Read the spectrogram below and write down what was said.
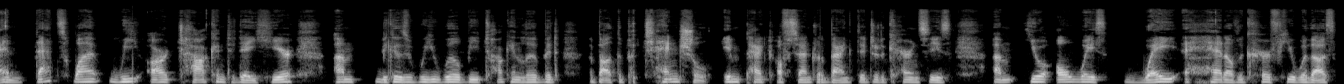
And that's why we are talking today here, um, because we will be talking a little bit about the potential impact of central bank digital currencies. Um, you're always way ahead of the curve with us.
